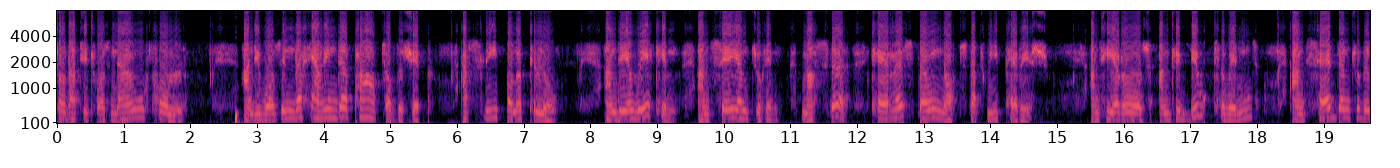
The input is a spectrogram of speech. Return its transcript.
so that it was now full. And he was in the hinder part of the ship, asleep on a pillow. And they awake him, and say unto him, Master, carest thou not that we perish? And he arose and rebuked the wind, and said unto the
